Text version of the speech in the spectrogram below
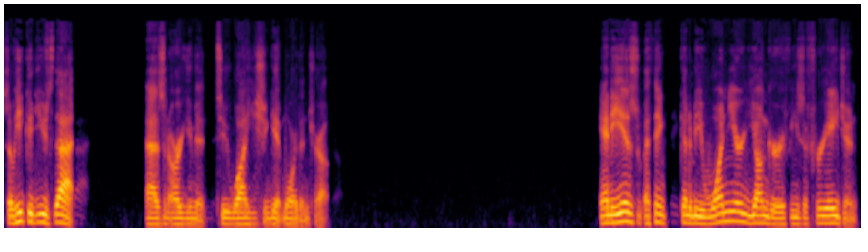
So he could use that as an argument to why he should get more than Trout. And he is, I think, going to be one year younger if he's a free agent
